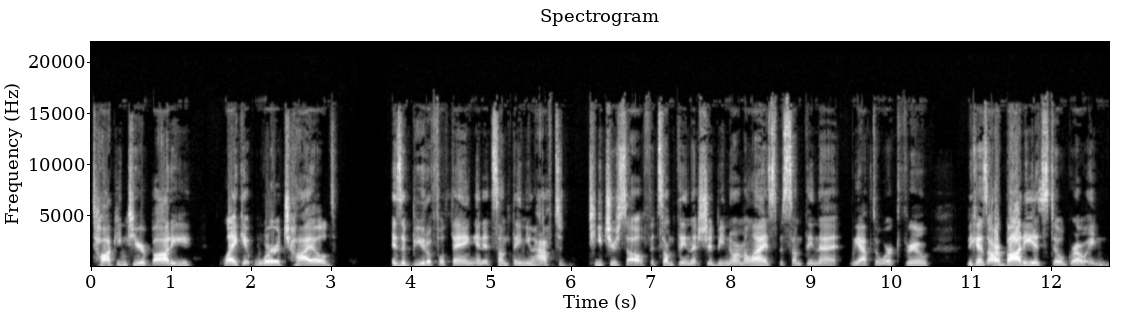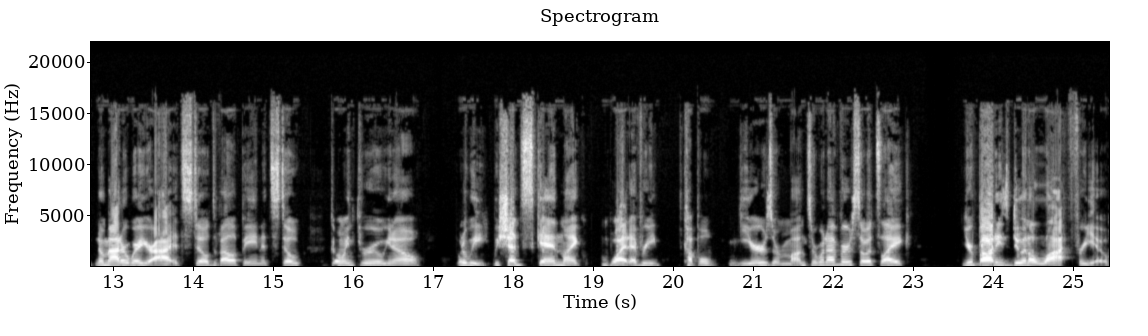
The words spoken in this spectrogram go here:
talking to your body like it were a child is a beautiful thing. And it's something you have to teach yourself. It's something that should be normalized, but something that we have to work through because our body is still growing. No matter where you're at, it's still developing. It's still going through, you know, what do we? We shed skin like what every couple years or months or whatever. So it's like your body's doing a lot for you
